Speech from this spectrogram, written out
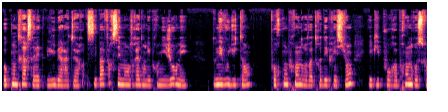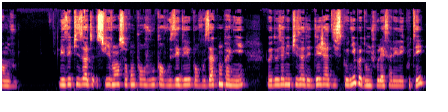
Au contraire, ça va être libérateur. C'est pas forcément vrai dans les premiers jours, mais Donnez-vous du temps pour comprendre votre dépression et puis pour prendre soin de vous. Les épisodes suivants seront pour vous, pour vous aider, pour vous accompagner. Le deuxième épisode est déjà disponible, donc je vous laisse aller l'écouter.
